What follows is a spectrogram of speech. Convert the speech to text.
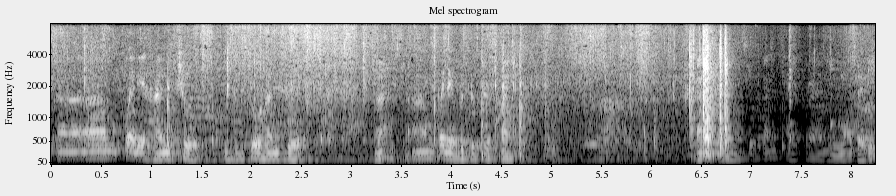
sampai dia hancur. Betul-betul hancur. Ha? sampai dia betul-betul sekarang kita masukkan air perahan limau tadi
